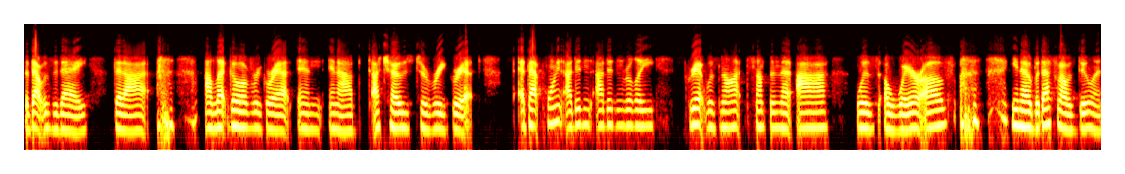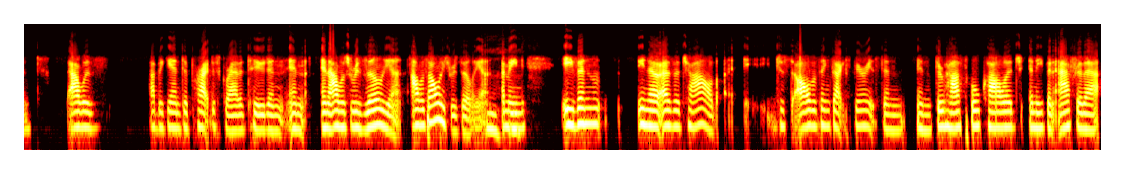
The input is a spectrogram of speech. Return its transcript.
that that was the day that I I let go of regret, and and I I chose to regret. At that point, I didn't I didn't really grit was not something that I was aware of, you know, but that's what I was doing. I was I began to practice gratitude and and and I was resilient. I was always resilient. Mm-hmm. I mean, even you know, as a child, just all the things I experienced in in through high school, college, and even after that,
